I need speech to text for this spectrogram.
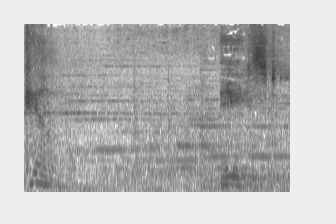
Kill. Aced.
